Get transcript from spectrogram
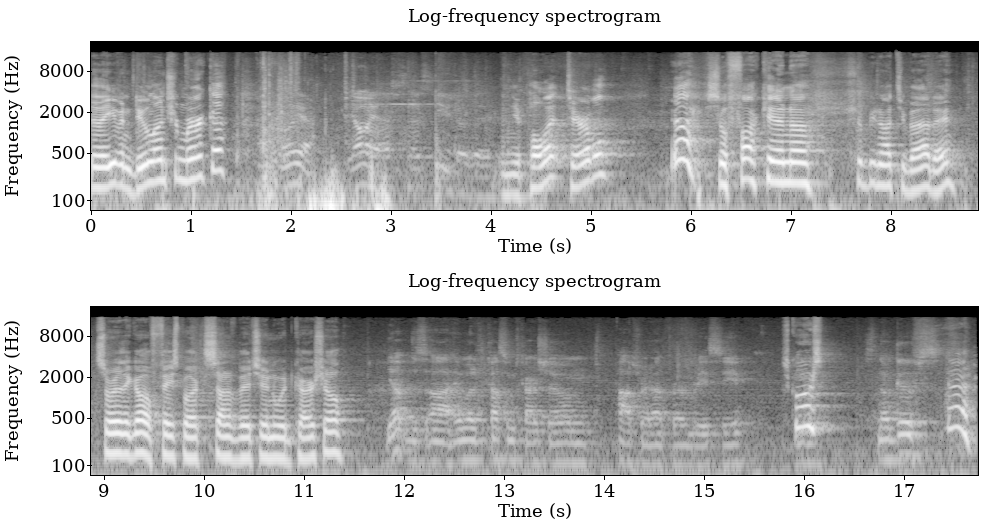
Do they even do lunch in America? Oh yeah. Oh yeah, that's, that's huge over there. And you pull it, terrible. Yeah, so fucking uh, should be not too bad, eh? So where do they go? Facebook, son of a bitch, Inwood Car Show. Yep, just uh, Inwood Customs Car Show and pops right up for everybody to see. Scores. Just no goofs. Yeah.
